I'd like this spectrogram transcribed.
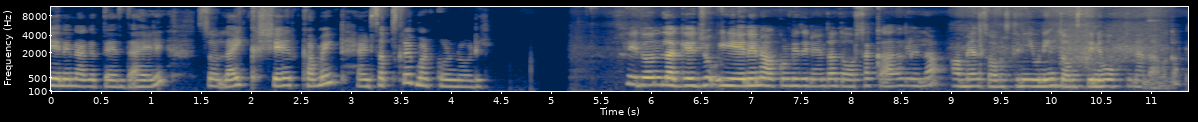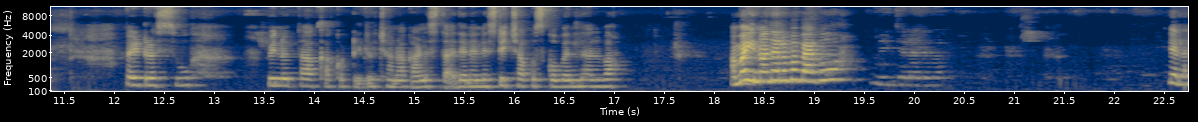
ಏನೇನಾಗುತ್ತೆ ಅಂತ ಹೇಳಿ. So like share comment and subscribe ಮಾಡ್ಕೊಂಡು ನೋಡಿ. ಇದೊಂದು ಲಗೇಜು ಏನೇನು ಹಾಕ್ಕೊಂಡಿದ್ದೀನಿ ಅಂತ ತೋರ್ಸೋಕ್ಕಾಗಲಿಲ್ಲ. ಆಮೇಲೆ ತೋರಿಸ್ತೀನಿ ಈವ್ನಿಂಗ್ ತೋರಿಸ್ತೀನಿ ಹೋಗ್ತೀನಲ್ಲ ಆವಾಗ ಈ ಡ್ರೆಸ್ಸು ವಿನುತ್ತ ಹಾಕೊಟ್ಟಿದ್ದು ಚೆನ್ನಾಗಿ ಕಾಣಿಸ್ತಾ ಇದೆ. ನೆನ್ನೆ ಸ್ಟಿಚ್ ಹಾಕಿಸ್ಕೊಬಂದೆ ಅಲ್ವಾ ಅಮ್ಮ ಇನ್ನೊಂದೆಲ್ಲಮ್ಮ ಬ್ಯಾಗು? ಎಲ್ಲ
